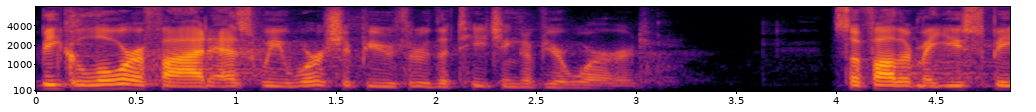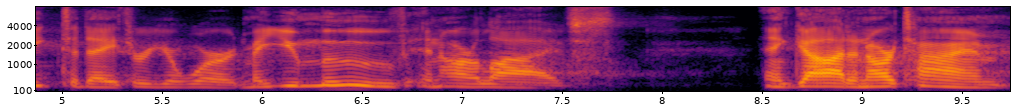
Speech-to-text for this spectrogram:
be glorified as we worship you through the teaching of your word. So, Father, may you speak today through your word. May you move in our lives. And God, in our time,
